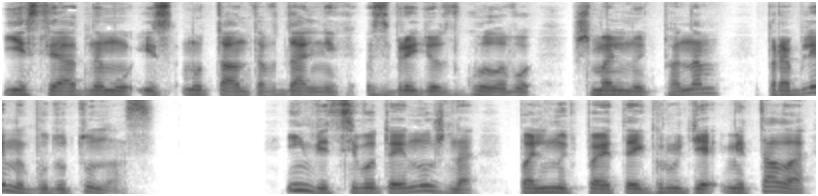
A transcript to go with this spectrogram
Если одному из мутантов дальних взбредет в голову шмальнуть по нам, проблемы будут у нас. Им ведь всего-то и нужно пальнуть по этой груди металла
